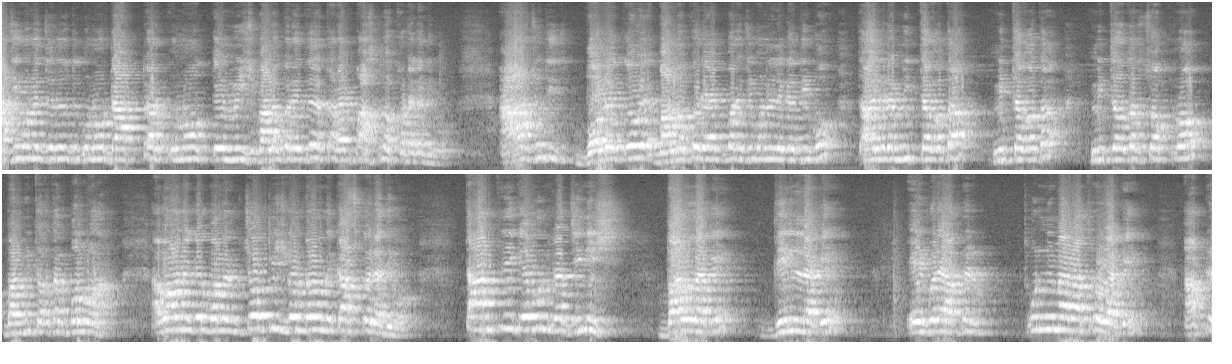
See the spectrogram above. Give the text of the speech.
আজীবনের জন্য যদি কোনো ডাক্তার, কোনো কেমিস্ট ভালো করে দেয় তারা পাঁচ লক্ষ টাকা দিব। আর যদি বলে কেউ ভালো করে একবারে জীবনে লেগে দিব, তাহলে এটা মিথ্যা কথা মিথ্যা কথা, মিথ্যা কথার চক্র বা মিথ্যা কথা বলব না। আবার অনেকে বলেন, চব্বিশ ঘণ্টার মধ্যে কাজ করে দিব। তান্ত্রিক এমন একটা জিনিস বাল লাগে দিন লাগে এরপরে আপনার পূর্ণিমা রাত্র লাগে। আপনি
